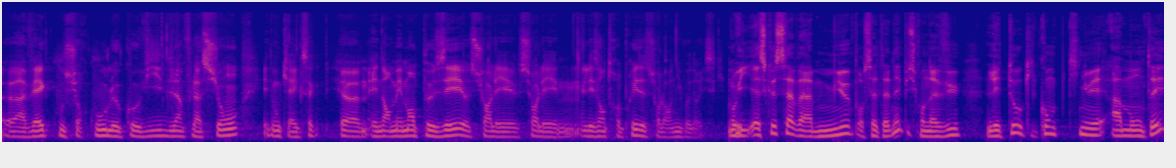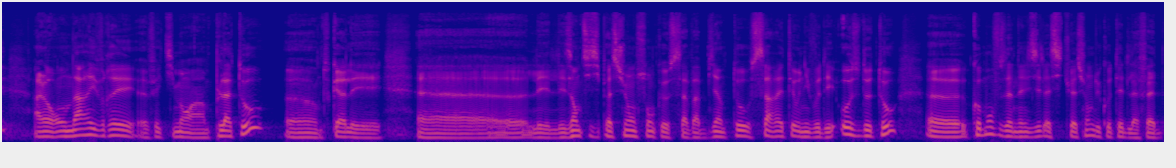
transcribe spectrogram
euh, avec coup sur coup le Covid, l'inflation. Et donc, il y a euh, énormément pesé sur, les, entreprises et sur leur niveau de risque. Oui, est-ce que ça va mieux pour cette année, puisqu'on a vu les taux qui continuaient à monter Alors, on arriverait effectivement à un plateau. en tout cas, les, anticipations sont que ça va bientôt s'arrêter au niveau des hausses de taux. comment vous analysez la situation du côté de la Fed?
